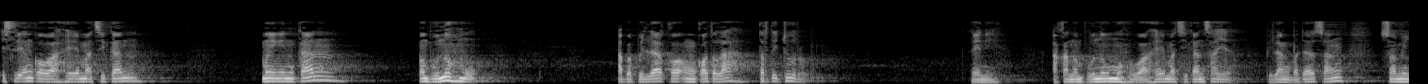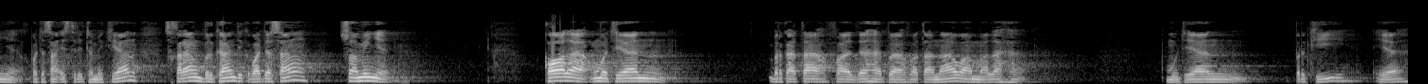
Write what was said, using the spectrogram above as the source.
istri engkau wahai majikan menginginkan membunuhmu apabila kau engkau telah tertidur. Nah ini akan membunuhmu wahai majikan saya. Bilang kepada sang suaminya, kepada sang istri demikian. Sekarang berganti kepada sang suaminya. Qala kemudian berkata fadzahaba fatanawa malaha. Kemudian pergi ya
